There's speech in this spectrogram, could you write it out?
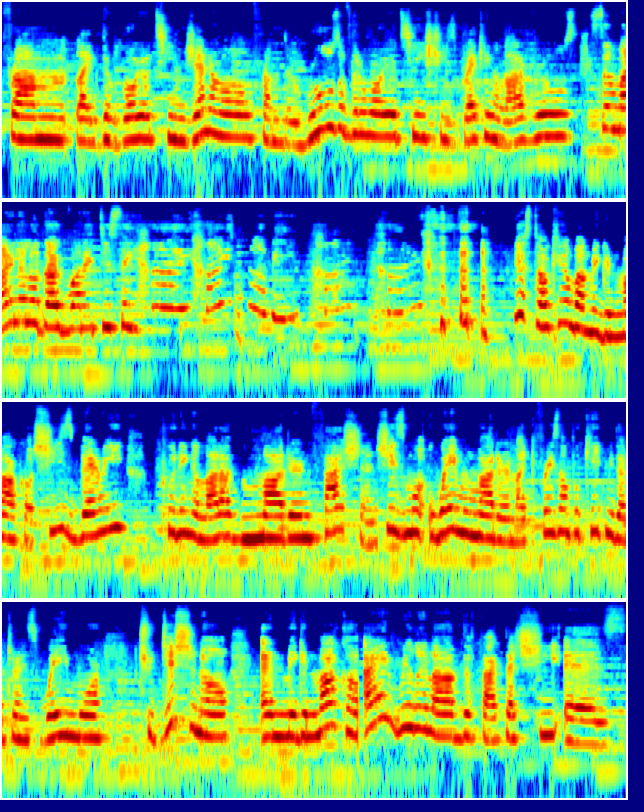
from like the royalty in general, from the rules of the royalty. She's breaking a lot of rules. So my little dog wanted to say hi, hi Bobby, hi, hi. yes, talking about Meghan Markle, she's very putting a lot of modern fashion. She's more, way more modern. Like for example, Kate Middleton is way more traditional and Meghan Markle, I really love the fact that she is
